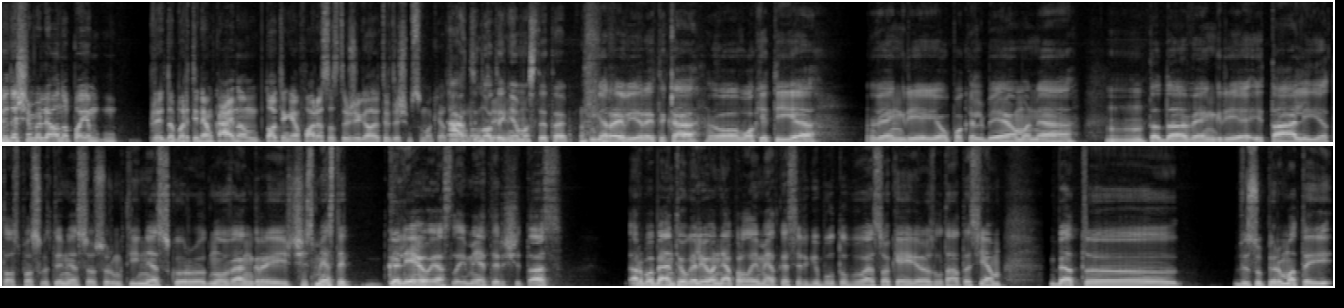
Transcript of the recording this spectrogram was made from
20 milijonų paim, nu, prie dabartiniam kainom, Nottingham Forestas, tai už jį gal ir 30 sumokėtų. A, manau, tai Nottinghamas tai taip. Gerai, vyrai, tai ką, o Vokietija, Vengrija jau pakalbėjo mane, mhm. tada Vengrija, Italija, tos paskutinės jos rungtynės, kur, nu, Vengrai iš esmės tai galėjo jas laimėti ir šitas, arba bent jau galėjo nepralaimėti, kas irgi būtų buvęs ok rezultatas jiem, bet uh, visų pirma tai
